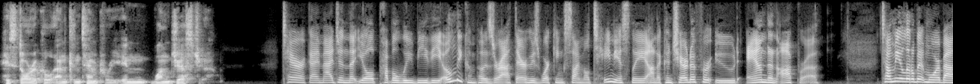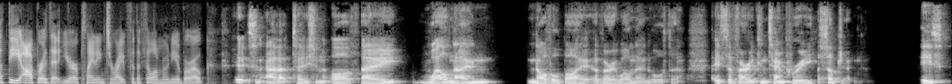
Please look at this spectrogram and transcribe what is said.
historical and contemporary in one gesture. Tarik, I imagine that you'll probably be the only composer out there who's working simultaneously on a concerto for oud and an opera. Tell me a little bit more about the opera that you're planning to write for the Philharmonia Baroque. It's an adaptation of a well known novel by a very well known author. It's a very contemporary subject. Is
